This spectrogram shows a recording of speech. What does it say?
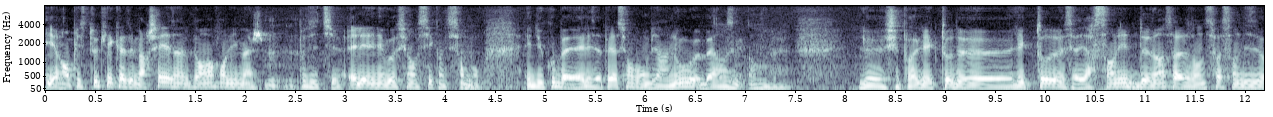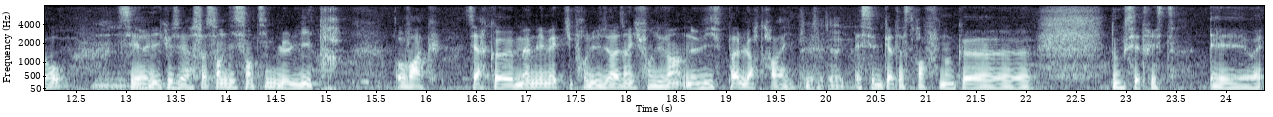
Ils remplissent toutes les cases de marché, les indépendants font de l'image Mhm. positive. Et les négociants aussi quand ils sont bons. Et du coup, ben, les appellations vont bien. Nous, ben, on se- on- le, je sais pas, l'hecto de, l'hecto de, c'est-à-dire 100 litres de vin, ça va se vendre 70 euros. Mhm. C'est ridicule, c'est-à-dire 70 centimes le litre au vrac. C'est-à-dire que même les mecs qui produisent du raisin, qui font du vin, ne vivent pas de leur travail. C'est terrible. Et c'est une catastrophe. Donc, euh, donc c'est triste. Et ouais.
